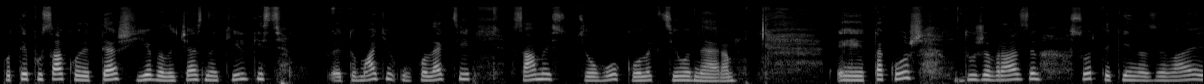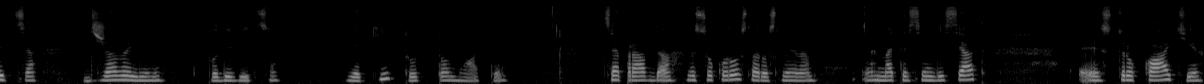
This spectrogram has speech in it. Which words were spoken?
По типу сакури теж є величезна кількість е, томатів у колекції саме з цього колекціонера. Е, також дуже вразив сорт, який називається Джавелін. Подивіться, які тут томати. Це, правда, високоросла рослина, метр сімдесят, е, строкаті,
